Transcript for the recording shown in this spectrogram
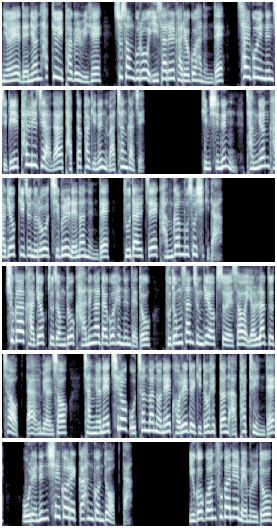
녀의 내년 학교 입학을 위해 수성구로 이사를 가려고 하는데 살고 있는 집이 팔리지 않아 답답하기는 마찬가지. 김 씨는 작년 가격 기준으로 집을 내놨는데 두 달째 감감무소식이다. 추가 가격 조정도 가능하다고 했는데도 부동산 중개업소에서 연락조차 없다 으면서 작년에 7억 5천만 원에 거래되기도 했던 아파트인데 올해는 실거래가 한 건도 없다. 6억 원 후반의 매물도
